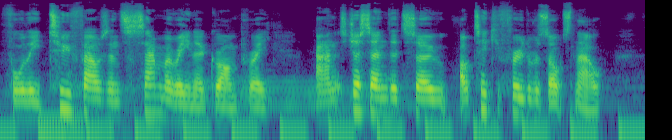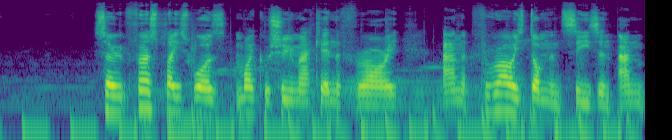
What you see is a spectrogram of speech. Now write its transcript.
for the 2000 San Marino Grand Prix, and it's just ended, so I'll take you through the results now. So, first place was Michael Schumacher in the Ferrari, and Ferrari's dominant season, and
